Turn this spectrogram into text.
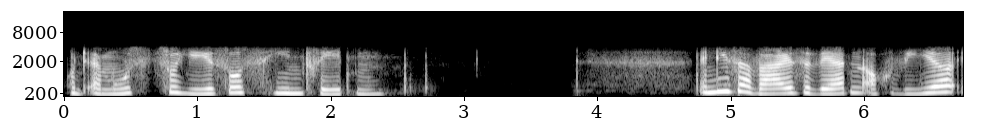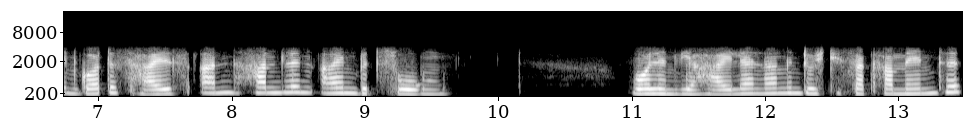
und er muss zu Jesus hintreten. In dieser Weise werden auch wir in Gottes Heilsanhandeln einbezogen. Wollen wir Heil erlangen durch die Sakramente,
